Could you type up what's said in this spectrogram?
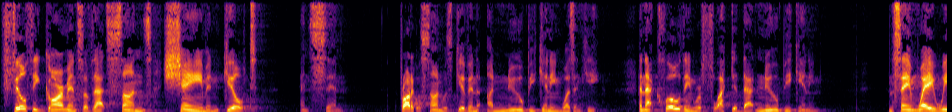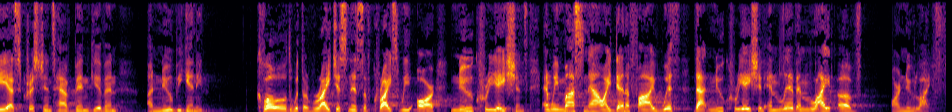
filthy garments of that son's shame and guilt and sin prodigal son was given a new beginning, wasn't he? And that clothing reflected that new beginning. In the same way, we as Christians have been given a new beginning. Clothed with the righteousness of Christ, we are new creations. And we must now identify with that new creation and live in light of our new life.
